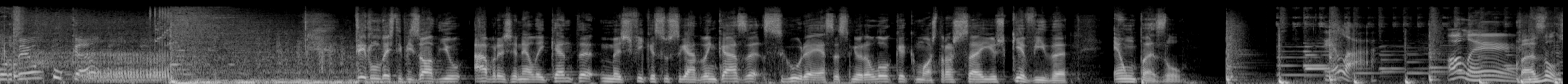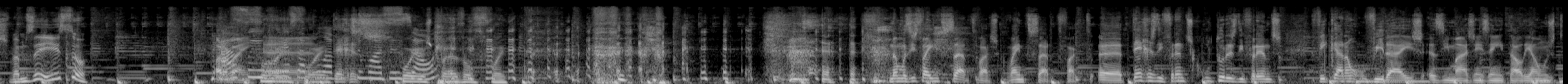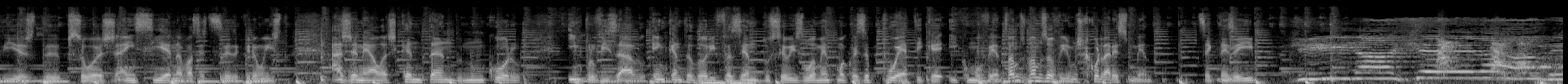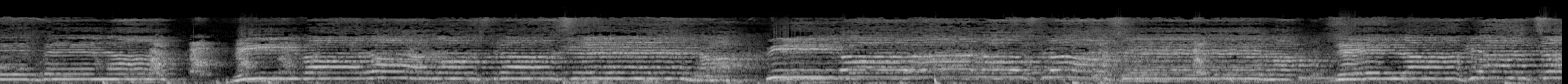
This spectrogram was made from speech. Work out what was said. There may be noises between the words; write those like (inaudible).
mordeu o cão. Título deste episódio: Abre a janela e canta, mas fica sossegado em casa, segura essa senhora louca que mostra aos seios que a vida é um puzzle. É lá. Olé! Puzzles, vamos a isso. Ora ah, bem, foi, essa a palavra que terras- chamou a Foi atenção. os puzzles, foi. (laughs) (laughs) Não, mas isto vai interessar-te, Vasco, vai interessar-te, de facto. Uh, terras diferentes, culturas diferentes, ficaram virais as imagens em Itália há uns dias de pessoas em Siena, vocês de certeza que viram isto, às janelas, cantando num coro improvisado, encantador e fazendo do seu isolamento uma coisa poética e comovente. Vamos, vamos ouvir, vamos recordar esse momento. Sei que tens aí. Viva la nostra Siena, viva la nostra Siena, nella piazza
